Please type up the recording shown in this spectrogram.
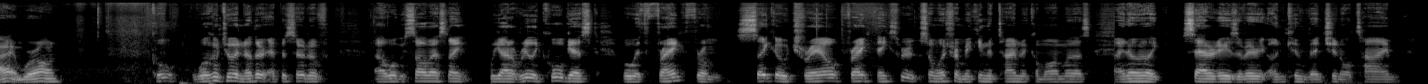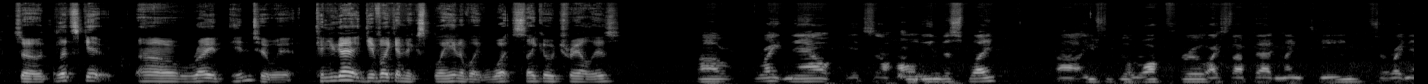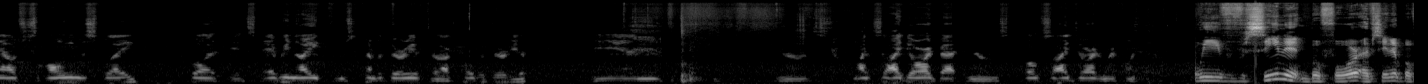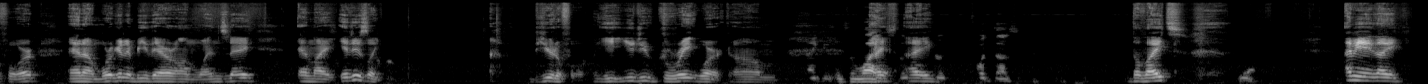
All right, we're on. Cool. Welcome to another episode of uh, what we saw last night. We got a really cool guest. We're with Frank from Psycho Trail. Frank, thanks for so much for making the time to come on with us. I know like Saturday is a very unconventional time, so let's get uh, right into it. Can you guys give like an explain of like what Psycho Trail is? Uh, right now, it's a Halloween display. Uh, I used to do a walkthrough. I stopped that in 19. So right now it's just a Halloween display. But it's every night from September 30th to October 30th. And, you know, it's my side yard, back, you know, it's both sides yard and my front yard. We've seen it before. I've seen it before, and um, we're gonna be there on Wednesday, and like it is like beautiful. You, you do great work. Um, Thank you. It's the lights. I- I- what does it. the lights. Yeah. I mean, like,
